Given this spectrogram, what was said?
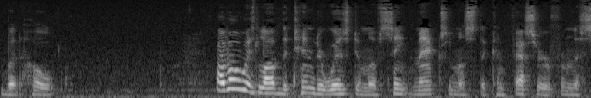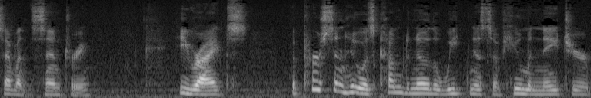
but hope. I've always loved the tender wisdom of St. Maximus the Confessor from the seventh century. He writes, the person who has come to know the weakness of human nature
